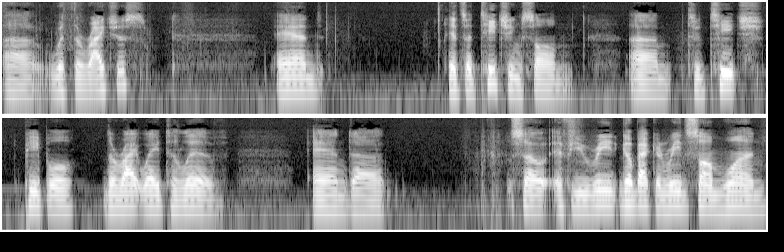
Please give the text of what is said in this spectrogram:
uh, with the righteous. And it's a teaching psalm um, to teach people the right way to live and uh, so if you read, go back and read Psalm 1,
